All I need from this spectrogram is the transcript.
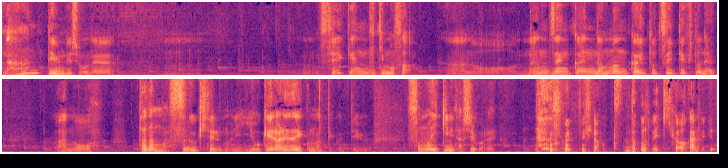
なんて言うんでしょうね。うん、政権好きもさ、あの何千回何万回とついていくとねあのただまっすぐ来てるのに避けられなくなっていくっていうその域に達してるからね いやどの域か分かんないけど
